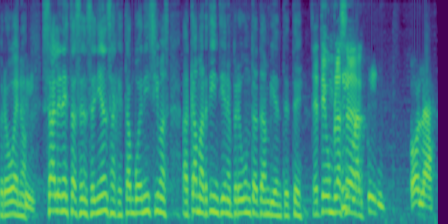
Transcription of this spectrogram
pero bueno, Sí. salen estas enseñanzas que están buenísimas. Acá Martín tiene pregunta también, Tete. Tete, un Sí, placer. Martín, hola.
